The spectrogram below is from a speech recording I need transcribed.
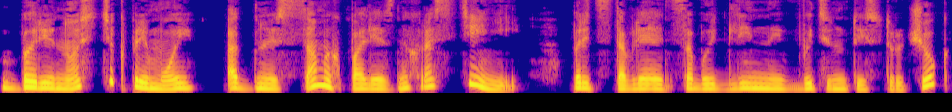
Бариностик прямой, одно из самых полезных растений, представляет собой длинный вытянутый стручок,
